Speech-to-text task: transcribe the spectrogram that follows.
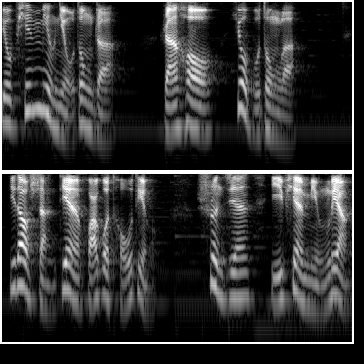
又拼命扭动着，然后又不动了。一道闪电划过头顶，瞬间一片明亮。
